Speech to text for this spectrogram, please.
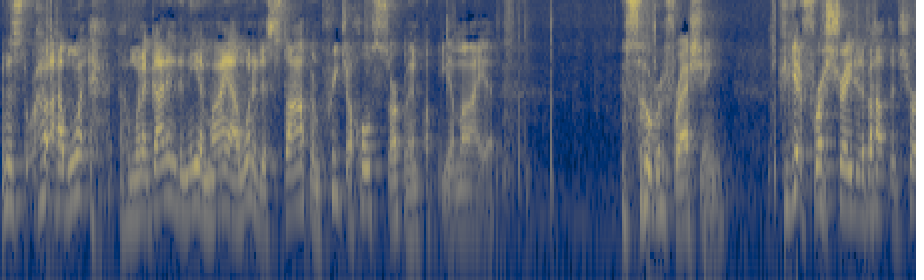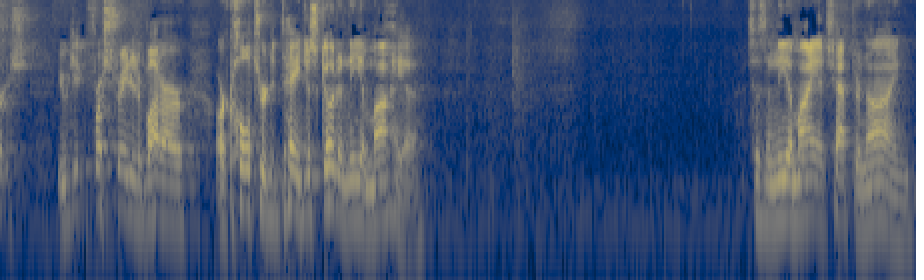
And the story, I want, when I got into Nehemiah, I wanted to stop and preach a whole sermon on Nehemiah. It's so refreshing. If you get frustrated about the church, you get frustrated about our, our culture today, just go to Nehemiah. It says in Nehemiah chapter 9,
